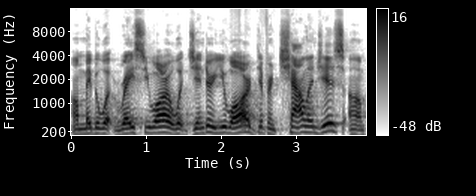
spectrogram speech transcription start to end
on maybe what race you are or what gender you are, different challenges. Um,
